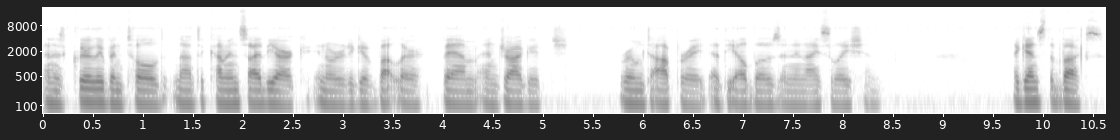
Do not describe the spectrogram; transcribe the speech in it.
and has clearly been told not to come inside the arc in order to give Butler, Bam, and Dragic room to operate at the elbows and in isolation. Against the Bucks,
